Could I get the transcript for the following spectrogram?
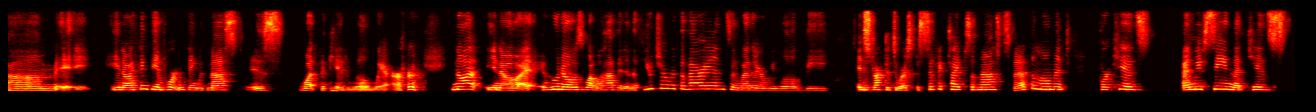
Um, it, you know, I think the important thing with masks is what the kid will wear. Not, you know, who knows what will happen in the future with the variants and whether we will be instructed to wear specific types of masks. But at the moment, for kids, and we've seen that kids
